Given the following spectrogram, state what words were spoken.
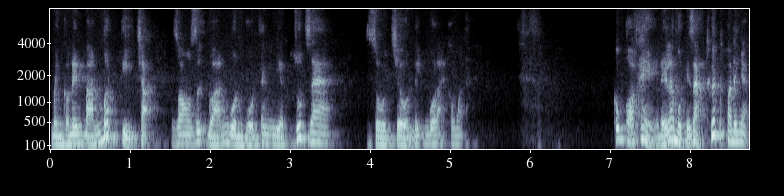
mình có nên bán bớt tỷ trọng do dự đoán nguồn vốn doanh nghiệp rút ra rồi chờ ổn định mua lại không ạ? Cũng có thể đấy là một cái giả thuyết Khoa Đinh ạ.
